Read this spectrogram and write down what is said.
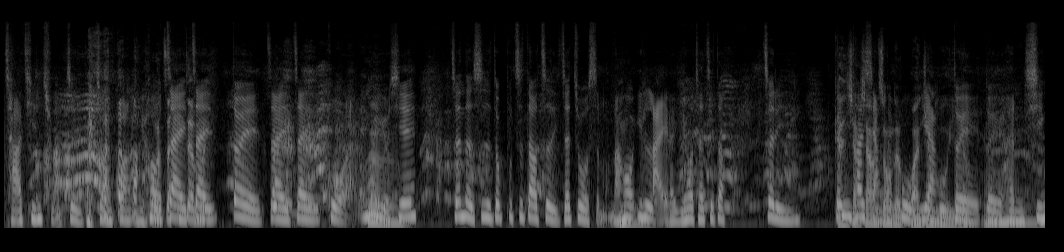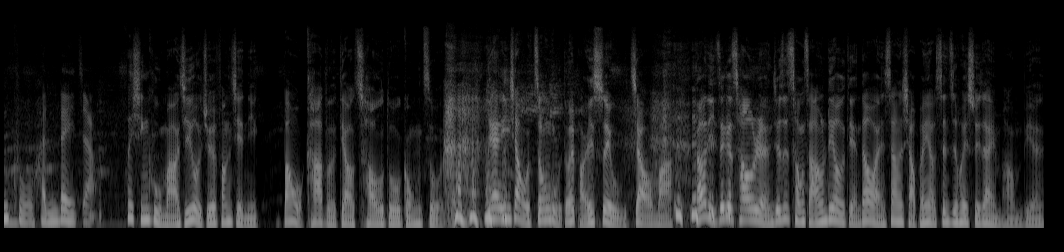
查清楚这里的状况，以后再 再对再再过来。因为有些真的是都不知道这里在做什么，然后一来了以后才知道这里跟他想的不一样。对对，很辛苦很累，这样会辛苦吗？其实我觉得芳姐你。帮我 cover 掉超多工作的，你还影响我中午都会跑去睡午觉吗？然后你这个超人就是从早上六点到晚上，小朋友甚至会睡在你旁边，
